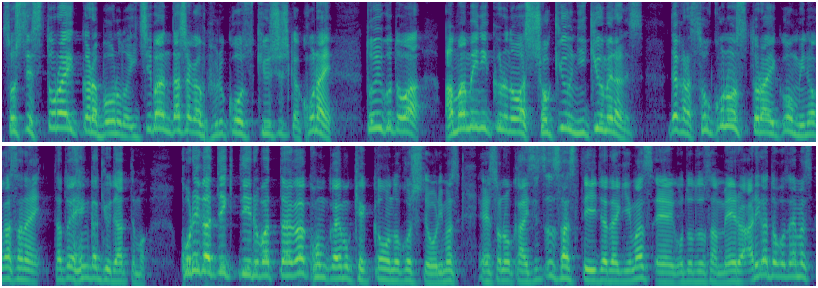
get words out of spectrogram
そしてストライクからボールの一番打者がフルコース球種しか来ない。ということは甘めに来るのは初球2球目なんです。だからそこのストライクを見逃さないたとえ変化球であってもこれができているバッターが今回も結果を残しております、えー、その解説させていただきます、えー、後藤さんメールありがとうございます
